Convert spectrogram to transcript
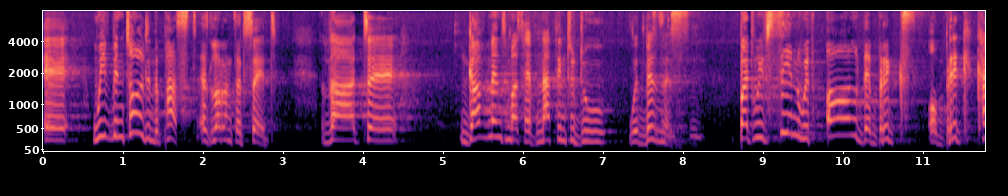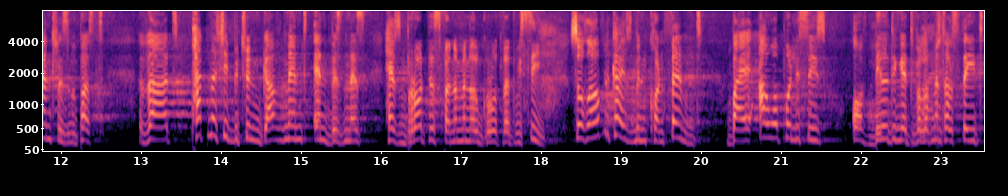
uh, we've been told in the past, as Lawrence had said, that uh, governments must have nothing to do with business. But we've seen with all the BRICS or BRIC countries in the past that partnership between government and business has brought this phenomenal growth that we see. So South Africa has been confirmed by our policies of building a developmental state,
